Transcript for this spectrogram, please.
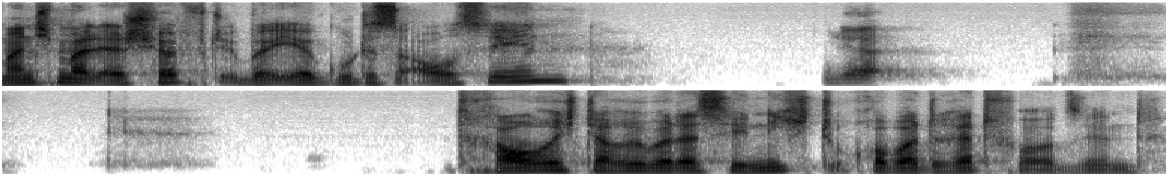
Manchmal erschöpft über ihr gutes Aussehen? ja. Traurig darüber, dass sie nicht Robert Redford sind.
